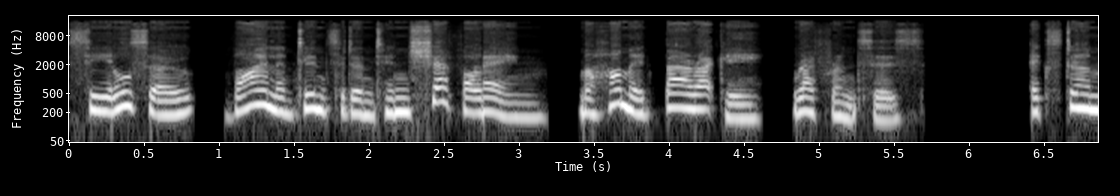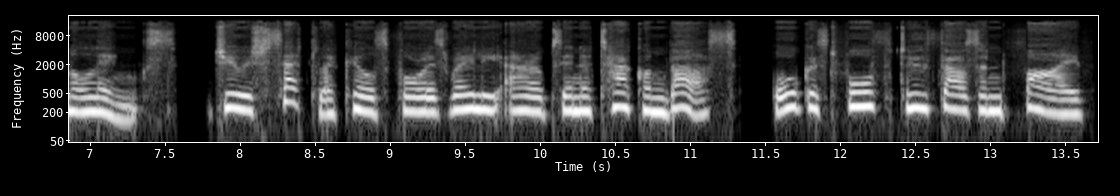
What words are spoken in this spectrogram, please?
See also, Violent incident in Shefa Mohammed Barakeh, references. External links, Jewish settler kills four Israeli Arabs in attack on bus, August 4, 2005,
